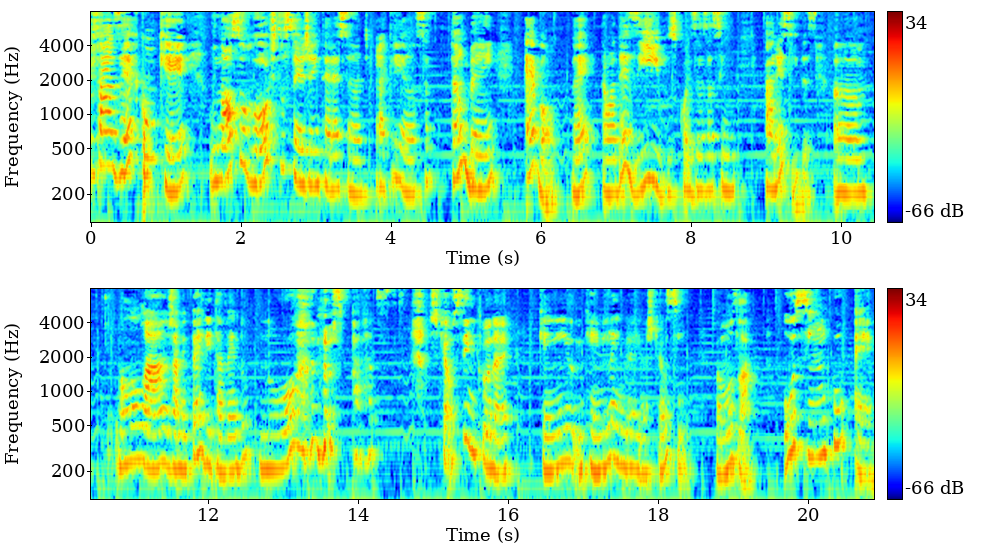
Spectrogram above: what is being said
fazer com que o nosso rosto seja interessante para a criança também é bom, né? Então, adesivos, coisas assim parecidas. Vamos lá, já me perdi, tá vendo? No, nos passos. Acho que é o 5, né? Quem, quem me lembra aí, acho que é o 5. Vamos lá. O 5 é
